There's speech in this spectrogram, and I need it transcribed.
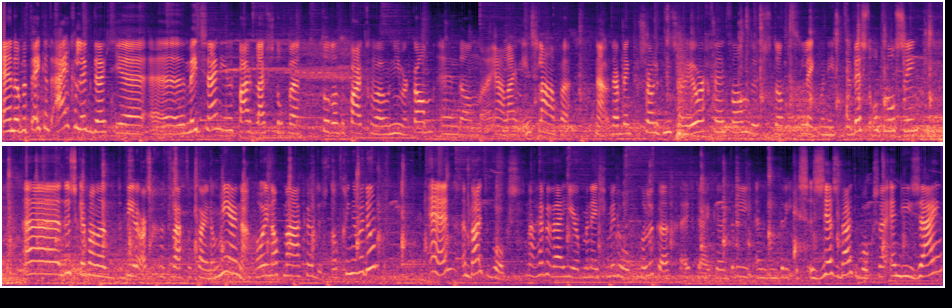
En dat betekent eigenlijk dat je uh, medicijnen in het paard blijft stoppen totdat het paard gewoon niet meer kan. En dan uh, ja, laat je hem inslapen. Nou, daar ben ik persoonlijk niet zo heel erg fan van. Dus dat leek me niet de beste oplossing. Uh, dus ik heb aan de dierenarts gevraagd, wat kan je nog meer? Nou, hooi nat maken. Dus dat gingen we doen. En een buitenbox. Nou hebben wij hier op Manege Middelhof gelukkig, even kijken, 3 en 3 is 6 buitenboxen. En die zijn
